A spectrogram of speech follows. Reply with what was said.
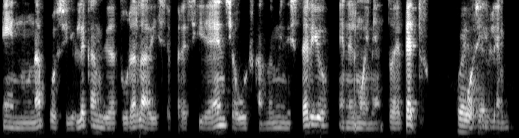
en una posible candidatura a la vicepresidencia o buscando el ministerio en el movimiento de Petro, posiblemente.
